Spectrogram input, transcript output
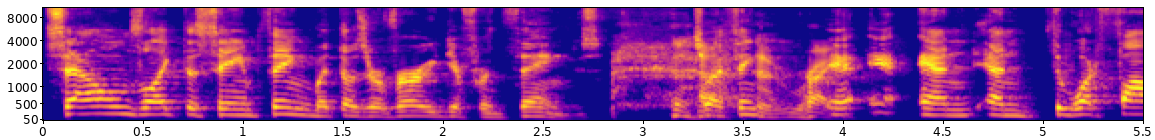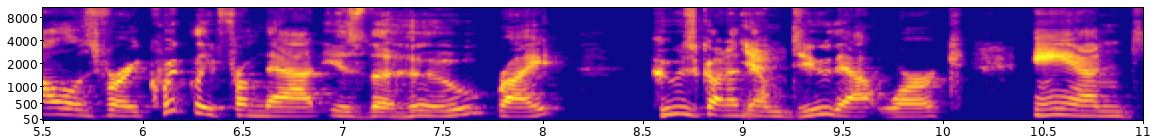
sounds like the same thing, but those are very different things. So I think, right. and and the, what follows very quickly from that is the who, right? Who's going to Yeah. then do that work, and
